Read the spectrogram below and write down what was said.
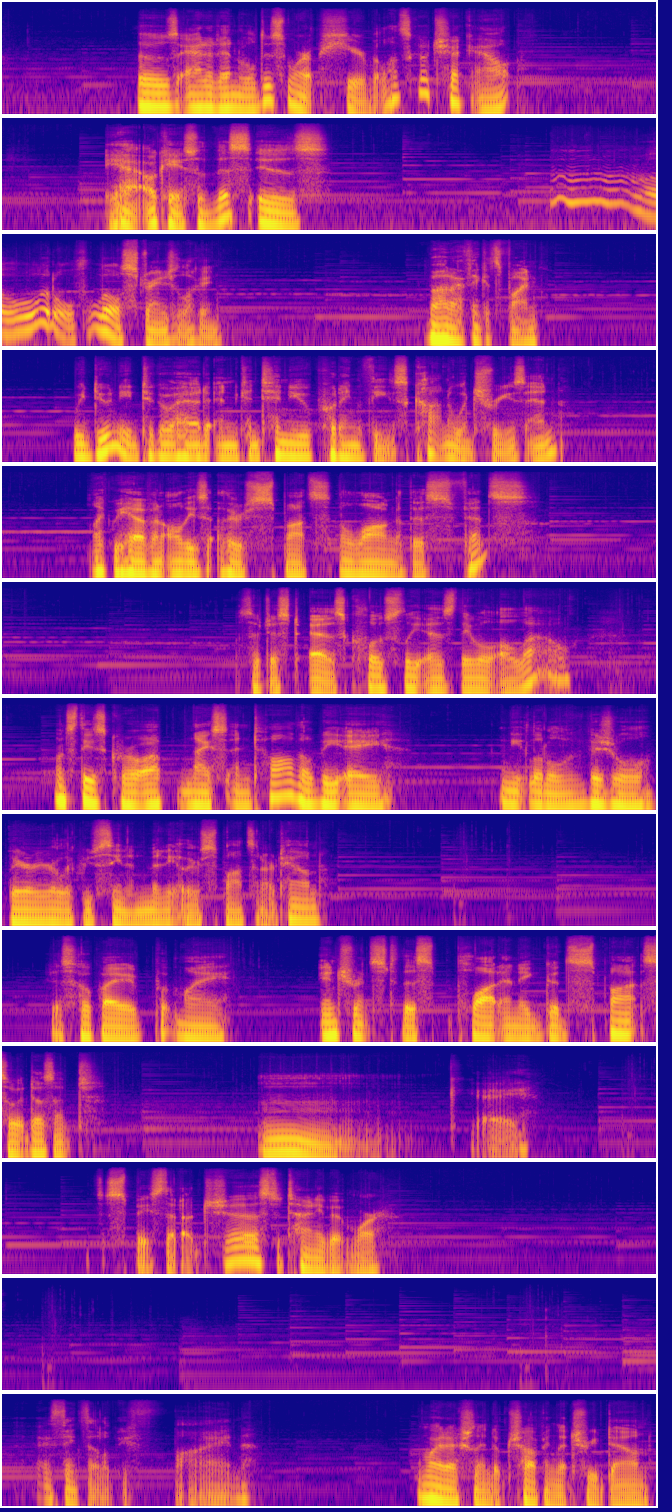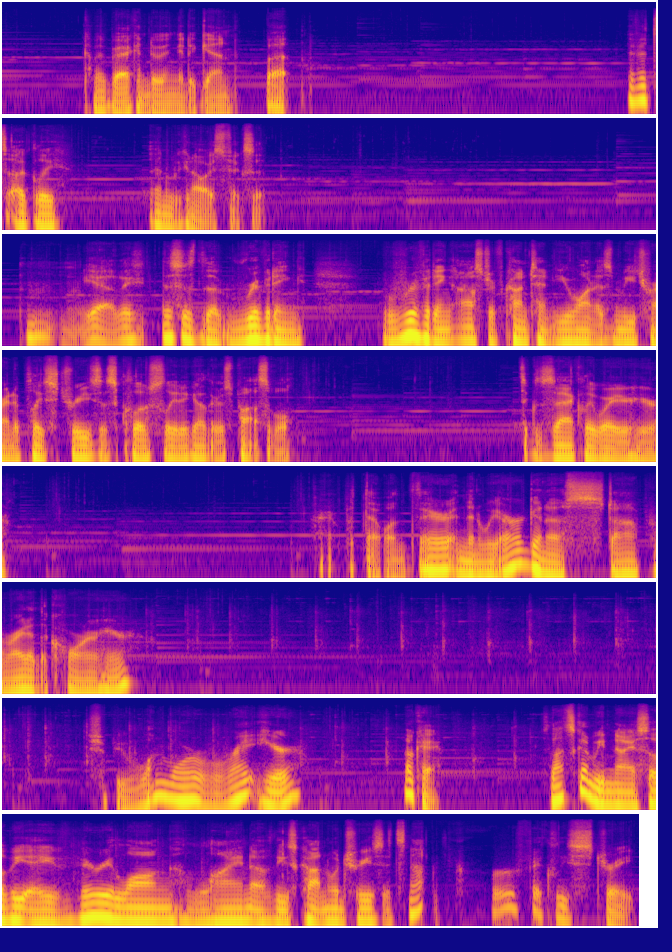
those added in. We'll do some more up here, but let's go check out. Yeah, okay, so this is a little, little strange looking. But I think it's fine. We do need to go ahead and continue putting these cottonwood trees in. Like we have in all these other spots along this fence. So just as closely as they will allow. Once these grow up nice and tall, there'll be a neat little visual barrier like we've seen in many other spots in our town. Just hope I put my entrance to this plot in a good spot so it doesn't... Mmm... Okay. Space that out just a tiny bit more. I think that'll be fine. I might actually end up chopping that tree down, coming back and doing it again, but if it's ugly, then we can always fix it. Mm, yeah, they, this is the riveting, riveting Ostriv content you want is me trying to place trees as closely together as possible. That's exactly why you're here. Alright, put that one there, and then we are to stop right at the corner here. Should be one more right here. Okay. So that's going to be nice. There'll be a very long line of these cottonwood trees. It's not perfectly straight.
